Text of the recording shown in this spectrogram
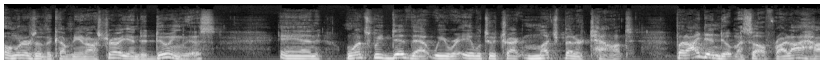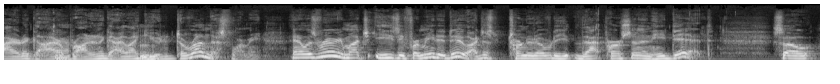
owners of the company in Australia into doing this. And once we did that, we were able to attract much better talent. But I didn't do it myself, right? I hired a guy yeah. or brought in a guy like mm-hmm. you to, to, run this for me. And it was very much easy for me to do. I just turned it over to that person and he did it. So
